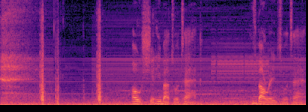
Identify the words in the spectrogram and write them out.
Oh, shit. He about to attack. He's about ready to attack.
